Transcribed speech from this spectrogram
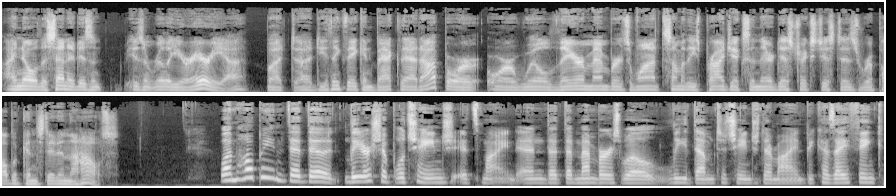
I know the Senate isn't isn't really your area, but uh, do you think they can back that up, or or will their members want some of these projects in their districts just as Republicans did in the House? Well, I'm hoping that the leadership will change its mind and that the members will lead them to change their mind because I think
